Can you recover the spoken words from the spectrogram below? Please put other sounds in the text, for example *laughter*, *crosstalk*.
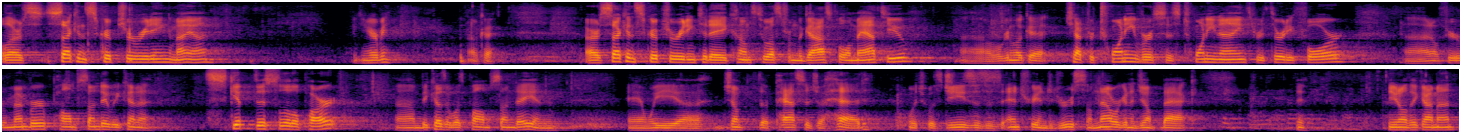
Well, our second scripture reading, am I on? You can hear me? Okay. Our second scripture reading today comes to us from the Gospel of Matthew. Uh, we're going to look at chapter 20, verses 29 through 34. Uh, I don't know if you remember, Palm Sunday, we kind of skipped this little part um, because it was Palm Sunday, and, and we uh, jumped the passage ahead, which was Jesus' entry into Jerusalem. Now we're going to jump back. Yeah. You don't think I'm on?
